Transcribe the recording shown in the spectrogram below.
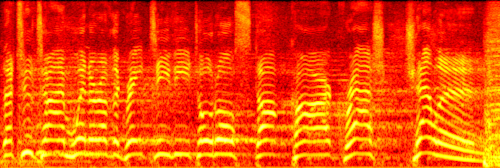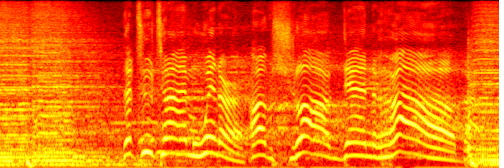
the two time winner of the Great TV Total Stock Car Crash Challenge, the two time winner of Schlag den Raab,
